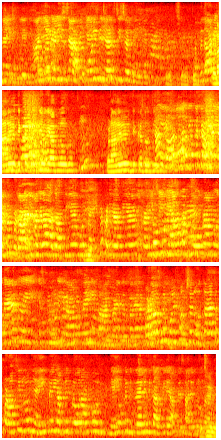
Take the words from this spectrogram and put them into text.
नहीं तो लेडीज़ स्टाफ कोई भी जेंट्स टीचर नहीं है। अच्छा तो पढ़ाने में दिक्कत होती होगी आप लोगों को? पढ़ाने में भी दिक्कत होती हाँ है बहुत दिक्कतों का सामना करना पड़ता गाड़ी वगैरह आ जाती है वो यहीं पे खड़ी रहती है। कई लोग तो के यहाँ यहाँ का पर भी प्रोग्राम होता है ना तो स्कूल के ग्राउंड में ही वाहन वगैरह पड़ोस में कोई फ़ंक्शन होता है तो पड़ोसी लोग यहीं पे ही अपने प्रोग्राम को यहीं होकर रैली निकाल के ले आते हैं सारे प्रोग्राम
